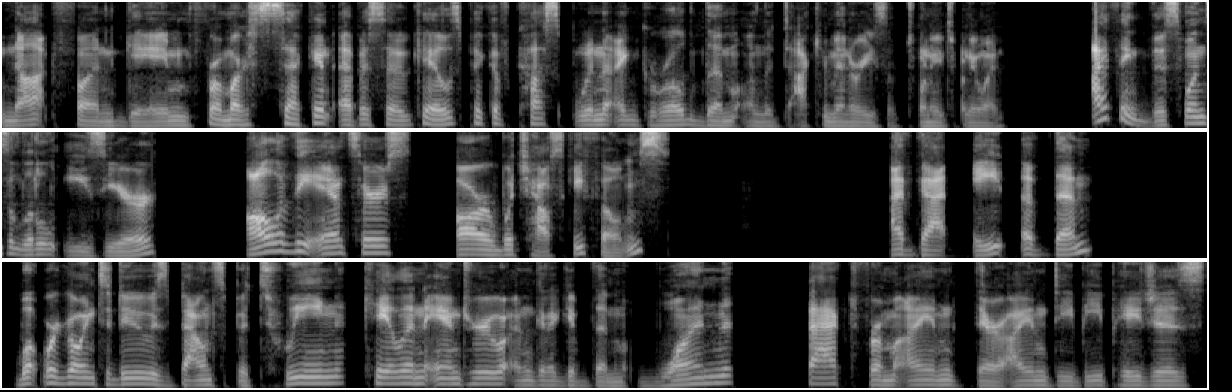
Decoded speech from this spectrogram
not fun game from our second episode, Kayla's Pick of Cusp, when I grilled them on the documentaries of 2021. I think this one's a little easier. All of the answers are Wachowski films. I've got eight of them. What we're going to do is bounce between Kayla and Andrew. I'm going to give them one fact from IM, their IMDb pages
